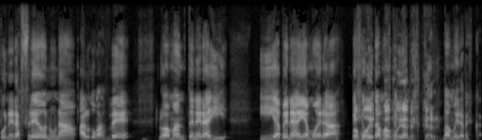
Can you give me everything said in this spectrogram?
poner a Fredo en una algo más B, lo vamos a mantener ahí y apenas ella muera, Vamos a vamos a este ir a pescar. Vamos a ir a pescar.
